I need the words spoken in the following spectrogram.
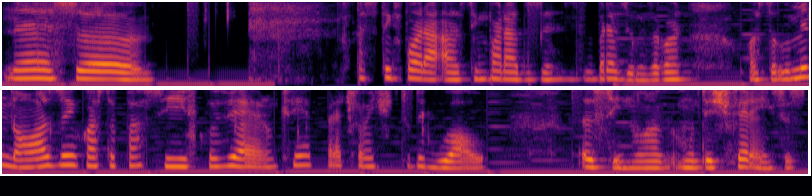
nessa essa temporada, as temporadas do Brasil, mas agora Costa Luminosa e Costa Pacífico vieram, que é praticamente tudo igual. Assim, não há muitas diferenças.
